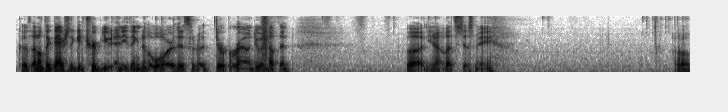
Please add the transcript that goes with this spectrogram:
Because I don't think they actually contribute anything to the war. They sort of derp around doing nothing. But, you know, that's just me. Oh,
